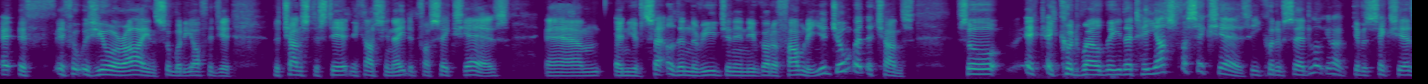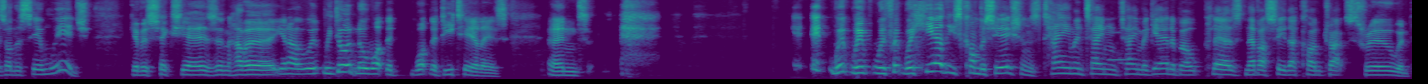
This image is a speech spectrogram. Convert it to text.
if if it was you or I and somebody offered you the chance to stay at Newcastle United for six years, um, and you've settled in the region and you've got a family, you jump at the chance. So it, it could well be that he asked for six years. He could have said, look, you know, give us six years on the same wage, give us six years and have a, you know, we, we don't know what the what the detail is. And it, we, we, we, we hear these conversations time and time and time again about players never see their contracts through. And,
